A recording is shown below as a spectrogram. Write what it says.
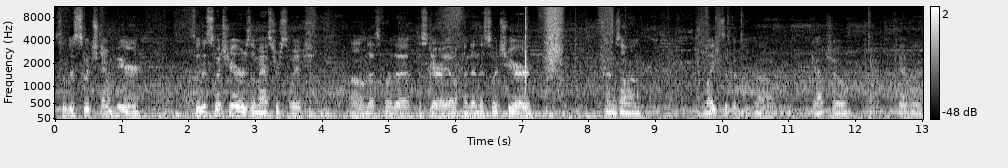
So this switch down here, so this switch here is a master switch. Um, that's for the, the stereo. And then this switch here turns on lights at the um, gaucho cabinet.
